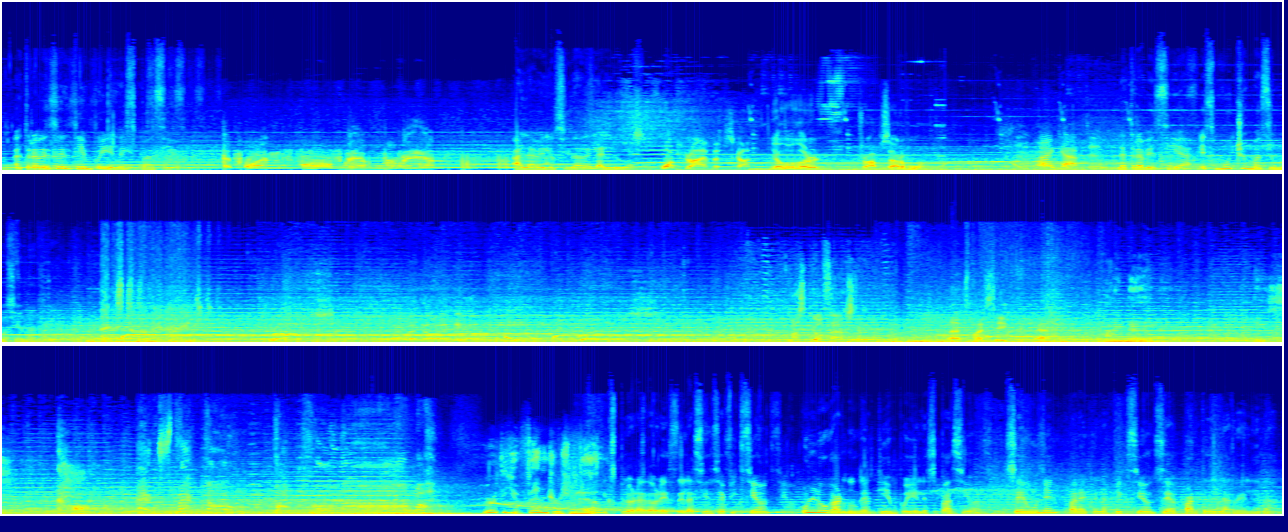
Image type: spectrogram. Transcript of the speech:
A través del tiempo y el espacio, a la velocidad de la luz, Yellow alert, drop us out of warp. Hi, Captain. la travesía es mucho más emocionante. Must go faster. That's my secret, name You're the Avengers, man. Exploradores de la ciencia ficción, un lugar donde el tiempo y el espacio se unen para que la ficción sea parte de la realidad.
